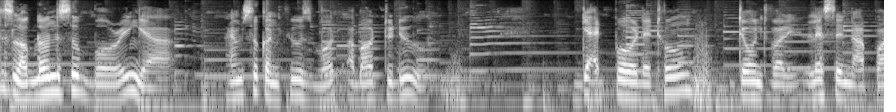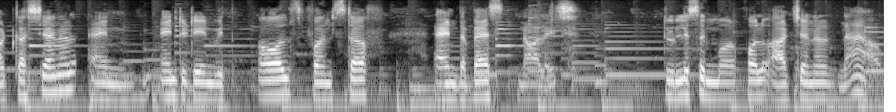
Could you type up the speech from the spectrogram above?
This lockdown is so boring, yeah. I'm so confused what about to do. Get bored at home? Don't worry. Listen our podcast channel and entertain with all fun stuff and the best knowledge. To listen more, follow our channel now.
